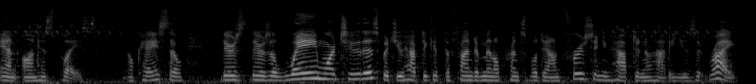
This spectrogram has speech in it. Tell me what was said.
and on his place. Okay, so there's, there's a way more to this, but you have to get the fundamental principle down first and you have to know how to use it right.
